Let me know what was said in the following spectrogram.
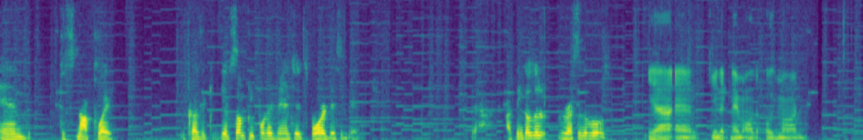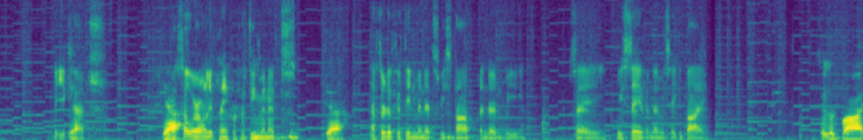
and just not play because it can give some people an advantage or a disadvantage. Yeah, I think those are the rest of the rules. Yeah, and you nickname all the Pokemon that you Yeah. catch. Yeah, Also, we're only playing for 15 minutes. yeah, After the 15 minutes, we stop and then we say, we save and then we say goodbye. say goodbye.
